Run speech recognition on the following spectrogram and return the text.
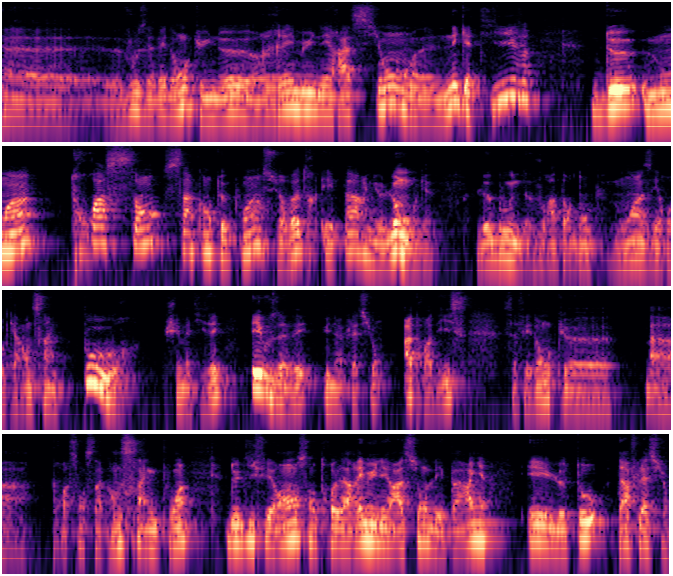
euh, vous avez donc une rémunération euh, négative de moins 350 points sur votre épargne longue. Le Bund vous rapporte donc moins 0,45 pour schématiser, et vous avez une inflation à 3,10. Ça fait donc euh, bah, 355 points de différence entre la rémunération de l'épargne et le taux d'inflation.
